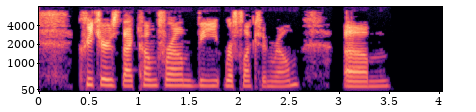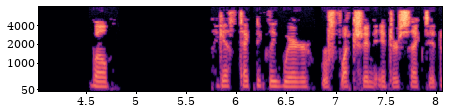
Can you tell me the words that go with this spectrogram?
creatures that come from the reflection realm. Um, well, I guess technically where reflection intersected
